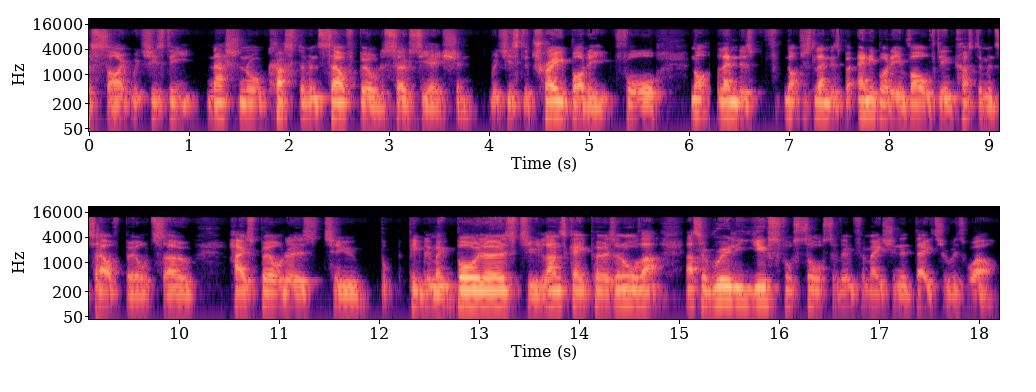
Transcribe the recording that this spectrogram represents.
site, which is the National Custom and Self Build Association, which is the trade body for not lenders, not just lenders, but anybody involved in custom and self build. So house builders to people who make boilers to landscapers and all that. That's a really useful source of information and data as well.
